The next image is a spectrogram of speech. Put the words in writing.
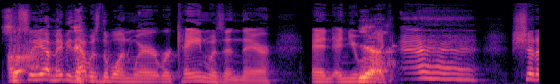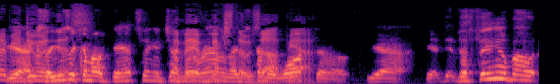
so, oh, so yeah, maybe that was the one where where Kane was in there, and and you were Yeah. like, eh, should I be yeah, doing 'cause I usually come out dancing and jumping may have around, mixed and I those just kind up, of walked out. Yeah, yeah. The- The thing about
